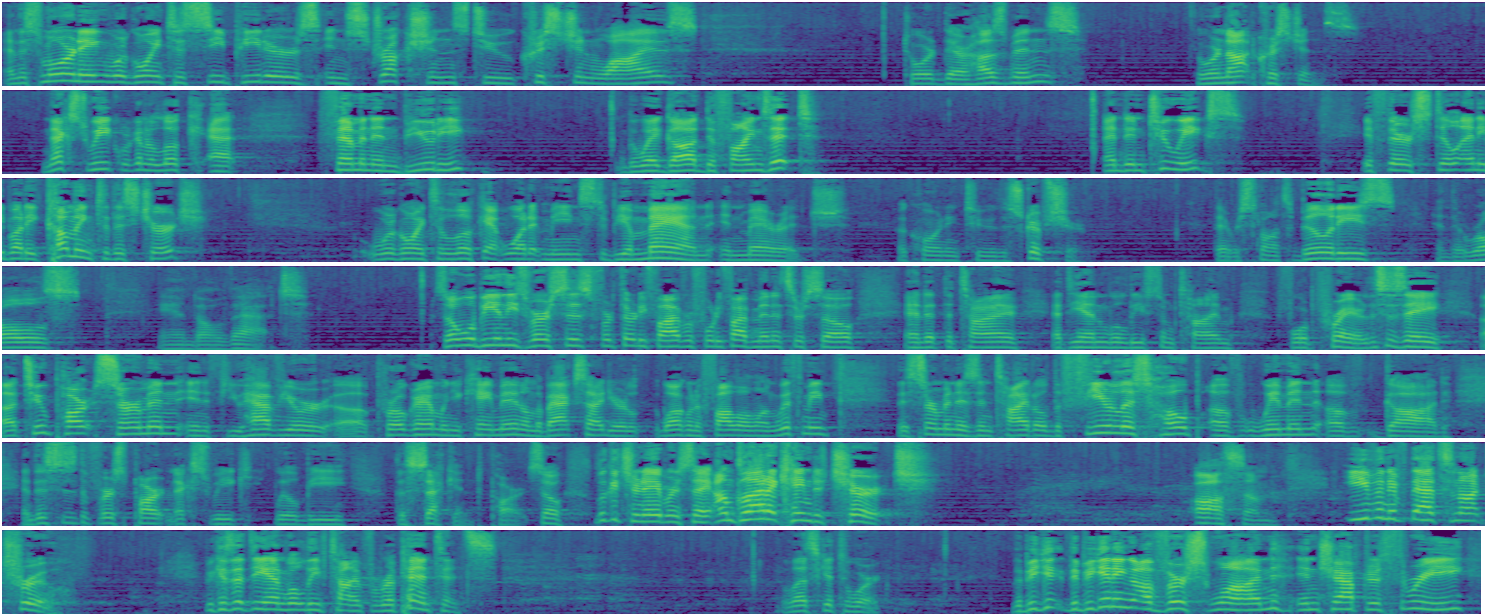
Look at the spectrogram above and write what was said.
And this morning, we're going to see Peter's instructions to Christian wives toward their husbands who are not Christians. Next week, we're going to look at feminine beauty, the way God defines it. And in two weeks, if there's still anybody coming to this church, we're going to look at what it means to be a man in marriage, according to the scripture their responsibilities and their roles and all that. So we'll be in these verses for 35 or 45 minutes or so, and at the time, at the end, we'll leave some time for prayer. This is a, two-part sermon, and if you have your uh, program when you came in on the backside, you're welcome to follow along with me. This sermon is entitled "The Fearless Hope of Women of God," and this is the first part. Next week will be the second part. So look at your neighbor and say, "I'm glad I came to church." Awesome, even if that's not true because at the end we'll leave time for repentance. Let's get to work. The, be- the beginning of verse 1 in chapter 3,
